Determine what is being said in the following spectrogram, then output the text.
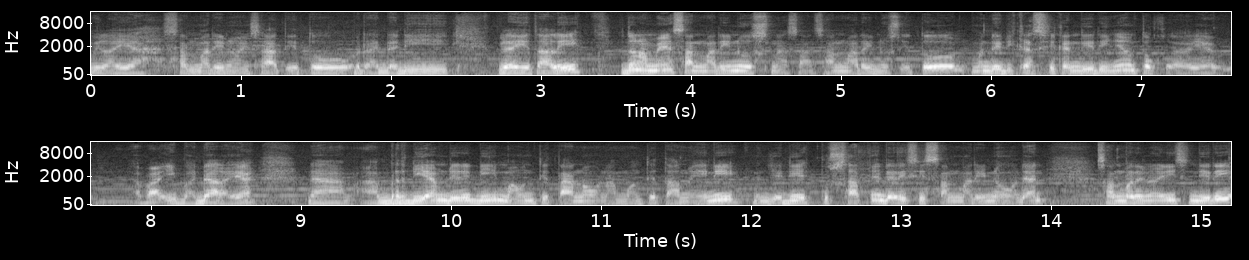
wilayah San Marino yang saat itu berada di wilayah Italia itu namanya San Marinus. Nah San Marinus itu mendedikasikan dirinya untuk uh, ya apa ibadah lah ya. Nah, uh, berdiam diri di Mount Titano. Nah, Mount Titano ini menjadi pusatnya dari si San Marino dan San Marino ini sendiri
